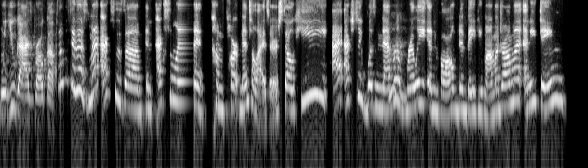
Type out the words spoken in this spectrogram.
when you guys broke up. Let me say this: my ex is um, an excellent compartmentalizer. So he, I actually was never mm. really involved in baby mama drama. Anything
